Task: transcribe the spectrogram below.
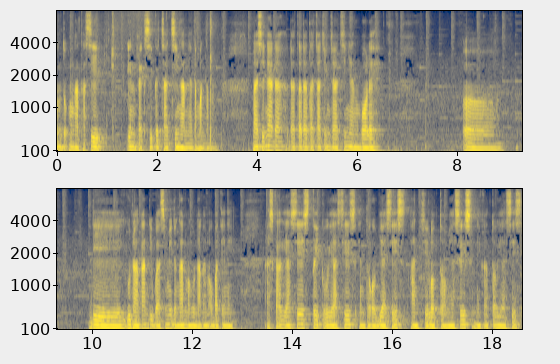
untuk mengatasi infeksi kecacingan ya teman-teman. Nah, sini ada data-data cacing-cacing yang boleh uh, digunakan dibasmi dengan menggunakan obat ini. Ascariasis, Trichuriasis, Enterobiasis, Ancylothomiasis, Nicatoriasis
